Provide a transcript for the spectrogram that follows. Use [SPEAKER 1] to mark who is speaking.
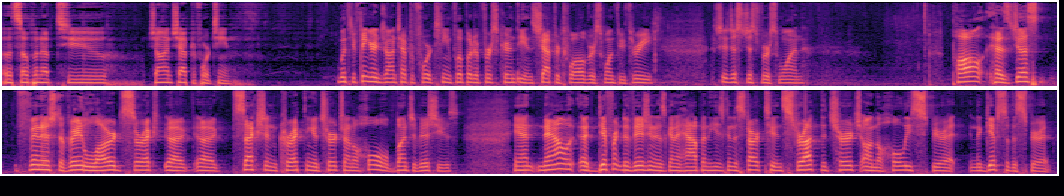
[SPEAKER 1] Let's open up to John chapter 14.
[SPEAKER 2] With your finger in John chapter 14, flip over to 1 Corinthians chapter 12, verse 1 through 3. Actually, just, just verse 1. Paul has just finished a very large uh, uh, section correcting a church on a whole bunch of issues. And now a different division is going to happen. He's going to start to instruct the church on the Holy Spirit and the gifts of the Spirit.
